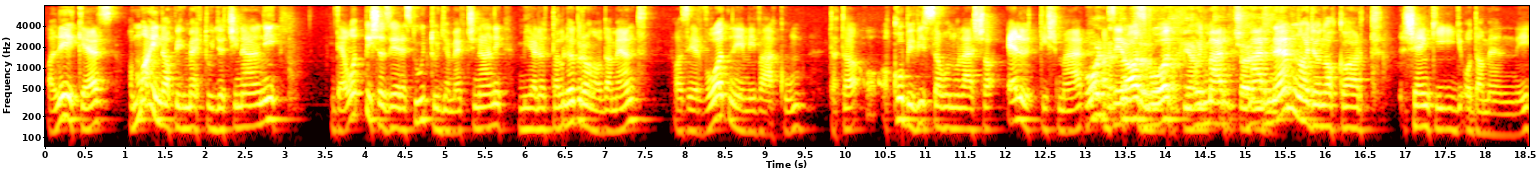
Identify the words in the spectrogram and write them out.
A Lakers a mai napig meg tudja csinálni, de ott is azért ezt úgy tudja megcsinálni, mielőtt a LeBron oda ment, azért volt némi vákum, tehát a, a Kobi visszavonulása előtt is már Hogy, azért az volt, hogy már, már nem nagyon akart senki így oda menni,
